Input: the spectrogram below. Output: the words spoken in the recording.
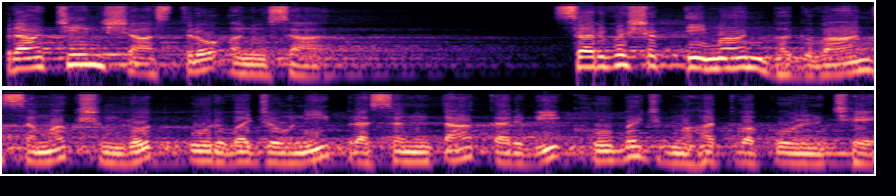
પ્રાચીન શાસ્ત્રો અનુસાર, સર્વશક્તિમાન ભગવાન સમક્ષ મૃત પૂર્વજોની પ્રસન્નતા કરવી ખૂબ જ મહત્વપૂર્ણ છે.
